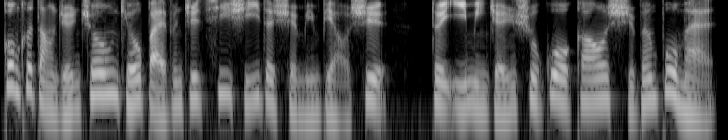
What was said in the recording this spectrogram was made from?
共和党人中有百分之七十一的选民表示对移民人数过高十分不满，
